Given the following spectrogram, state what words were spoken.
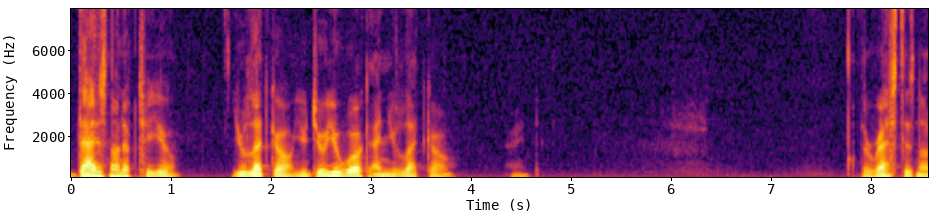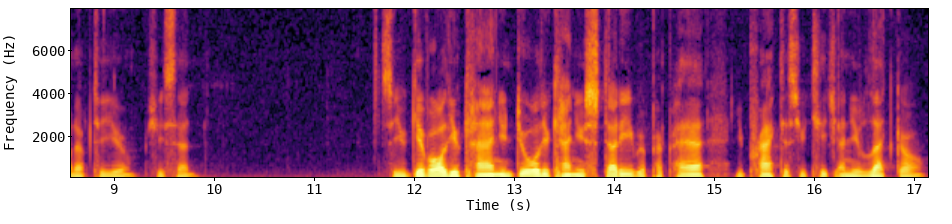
that is not up to you. You let go. You do your work and you let go. Right? The rest is not up to you, she said. So you give all you can, you do all you can, you study, you prepare, you practice, you teach, and you let go.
